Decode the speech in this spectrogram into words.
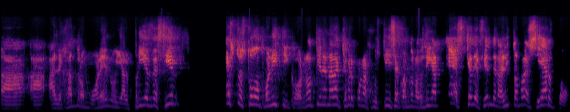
a, Alejandro Moreno y al PRI, es decir, esto es todo político, no tiene nada que ver con la justicia. Cuando nos digan, es que defienden a Alito, no es cierto.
